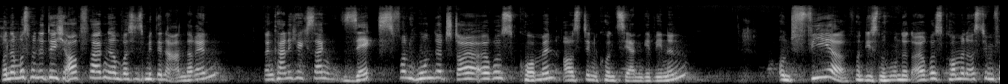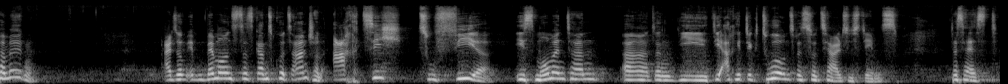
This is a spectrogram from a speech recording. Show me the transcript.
Und dann muss man natürlich auch fragen, was ist mit den anderen? Dann kann ich euch sagen, 6 von 100 Steuereuros kommen aus den Konzerngewinnen und 4 von diesen 100 Euros kommen aus dem Vermögen. Also wenn wir uns das ganz kurz anschauen, 80 zu 4 ist momentan äh, die, die Architektur unseres Sozialsystems. Das heißt,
